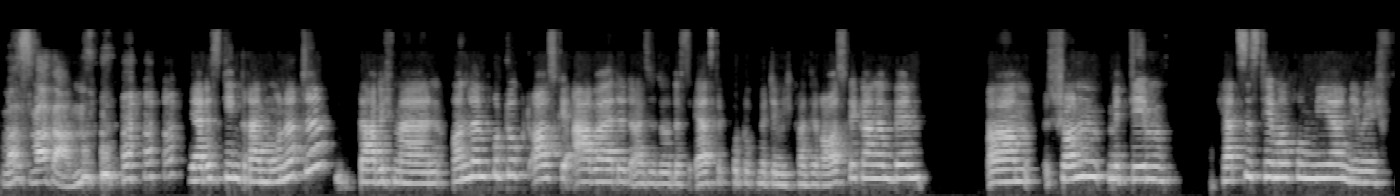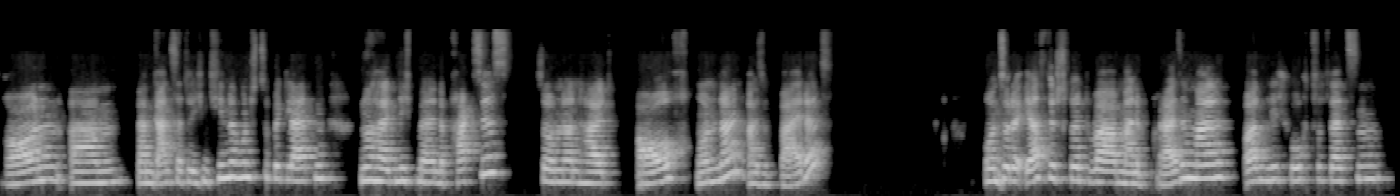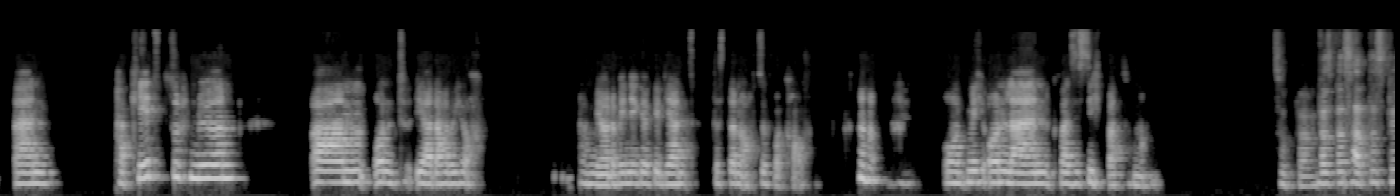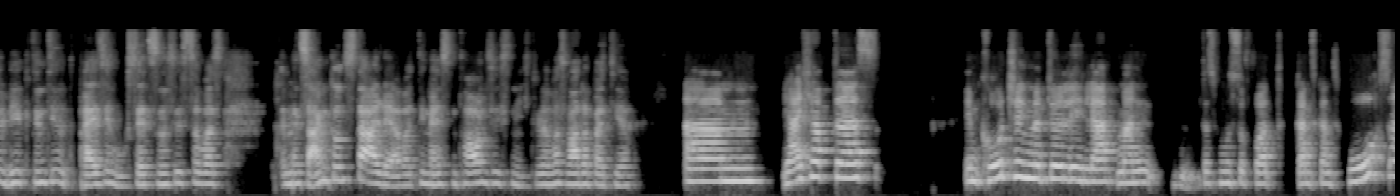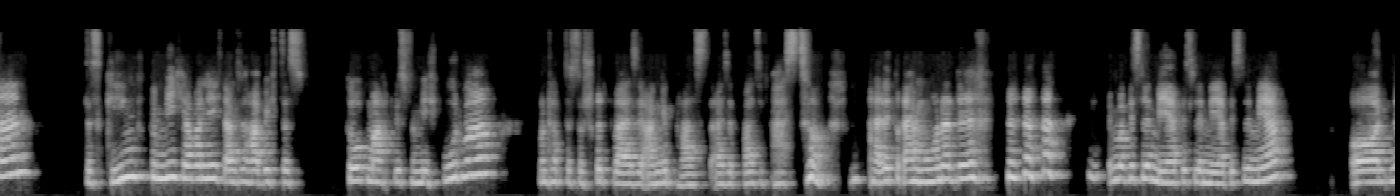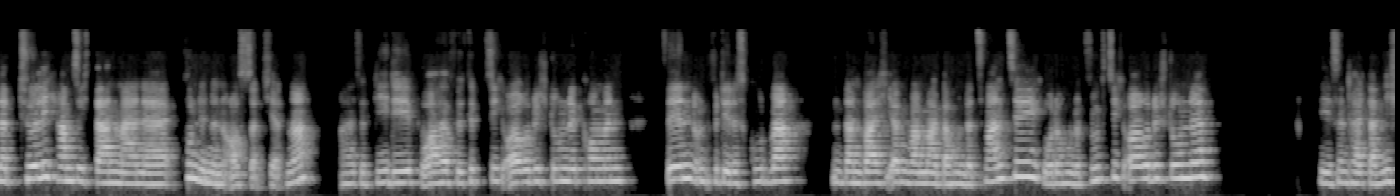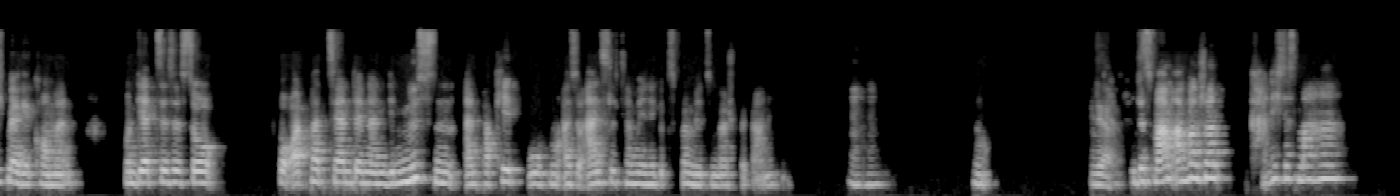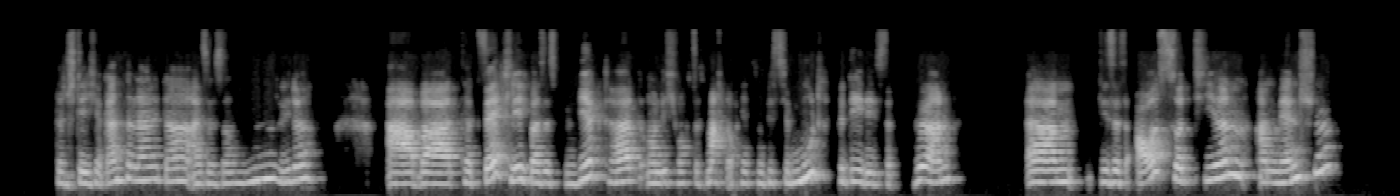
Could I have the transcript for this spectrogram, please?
Was war dann? ja, das ging drei Monate. Da habe ich mein Online-Produkt ausgearbeitet, also so das erste Produkt, mit dem ich quasi rausgegangen bin. Ähm, schon mit dem Herzensthema von mir, nämlich Frauen ähm, beim ganzheitlichen Kinderwunsch zu begleiten, nur halt nicht mehr in der Praxis, sondern halt auch online, also beides. Und so der erste Schritt war, meine Preise mal ordentlich hochzusetzen, ein Paket zu schnüren. Ähm, und ja, da habe ich auch mehr oder weniger gelernt, das dann auch zu verkaufen und mich online quasi sichtbar zu machen. Super. Was, was hat das bewirkt, in die Preise hochsetzen? Das ist sowas, man sagen uns da alle, aber die meisten trauen sich nicht. Was war da bei dir? Ähm, ja, ich habe das im Coaching natürlich lernt man, das muss sofort ganz, ganz hoch sein. Das ging für mich aber nicht. Also habe ich das so gemacht, wie es für mich gut war und habe das so schrittweise angepasst. Also quasi fast so alle drei Monate immer ein bisschen mehr, ein bisschen mehr, ein bisschen mehr. Und natürlich haben sich dann meine Kundinnen aussortiert, ne? Also die, die vorher für 70 Euro die Stunde kommen sind und für die das gut war. Und dann war ich irgendwann mal bei 120 oder 150 Euro die Stunde. Die sind halt dann nicht mehr gekommen. Und jetzt ist es so, vor Ort Patientinnen, die müssen ein Paket buchen. Also Einzeltermine gibt es bei mir zum Beispiel gar nicht. Mhm. Ja. ja. Und das war am Anfang schon, kann ich das machen? Dann stehe ich ja ganz alleine da, also so, hm, wieder. Aber tatsächlich, was es bewirkt hat, und ich hoffe, das macht auch jetzt ein bisschen Mut für die, die es hören, ähm, dieses Aussortieren an Menschen,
